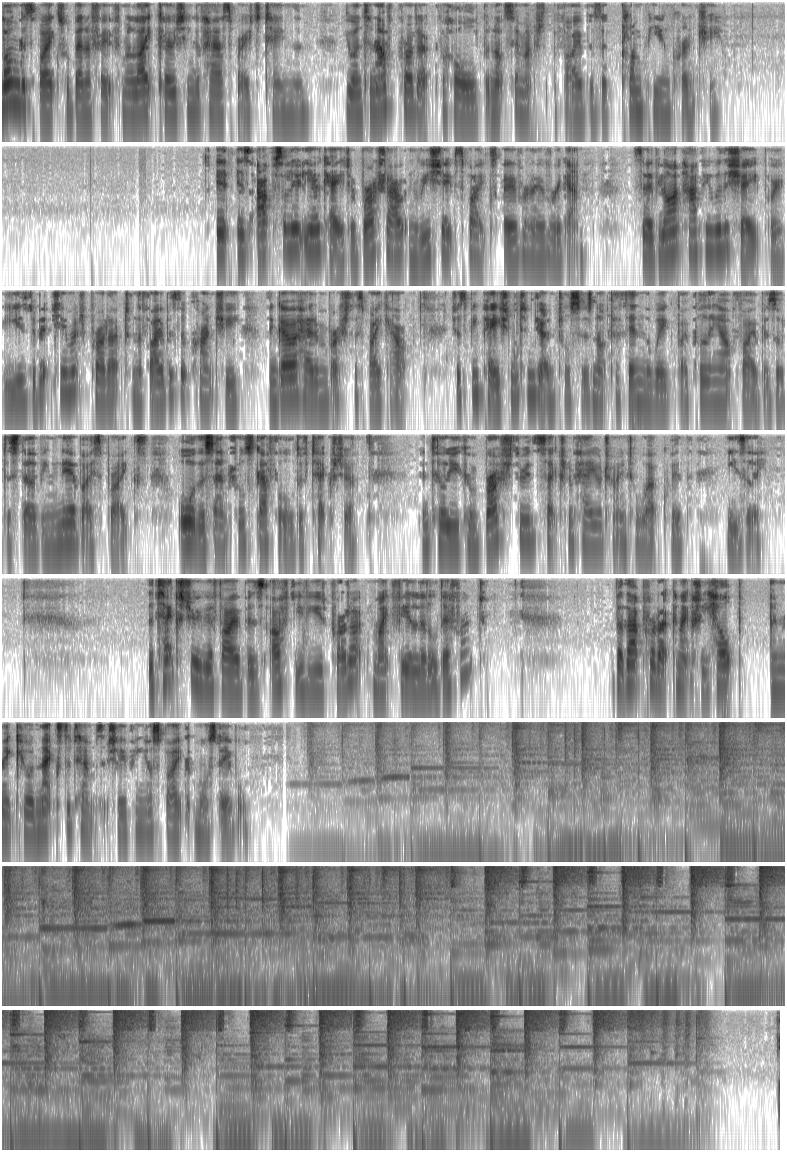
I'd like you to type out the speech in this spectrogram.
Longer spikes will benefit from a light coating of hairspray to tame them. You want enough product for hold, but not so much that the fibres are clumpy and crunchy. It is absolutely okay to brush out and reshape spikes over and over again. So if you aren't happy with the shape, or if you used a bit too much product and the fibres look crunchy, then go ahead and brush the spike out. Just be patient and gentle so as not to thin the wig by pulling out fibres or disturbing nearby spikes or the central scaffold of texture until you can brush through the section of hair you're trying to work with easily. The texture of your fibres after you've used product might feel a little different, but that product can actually help and make your next attempts at shaping your spike more stable.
